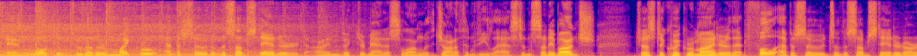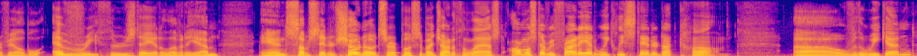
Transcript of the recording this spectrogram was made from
and welcome to another micro episode of the Substandard. I'm Victor Matus, along with Jonathan V. Last and Sonny Bunch. Just a quick reminder that full episodes of the Substandard are available every Thursday at 11 a.m., and Substandard show notes are posted by Jonathan Last almost every Friday at weeklystandard.com. Uh, over the weekend,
